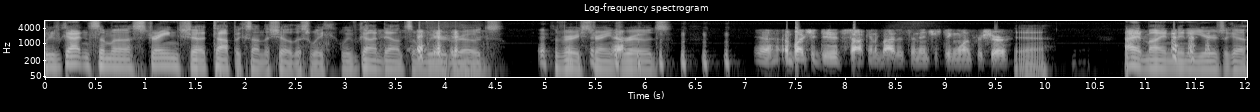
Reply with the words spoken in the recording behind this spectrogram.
We've gotten some uh, strange uh, topics on the show this week. We've gone down some weird roads, some very strange Yeah. roads. Yeah, a bunch of dudes talking about it's an interesting one for sure. Yeah, I had mine many years ago.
